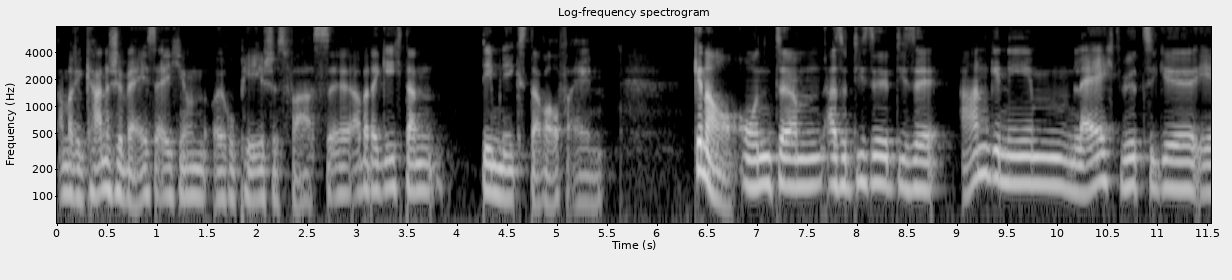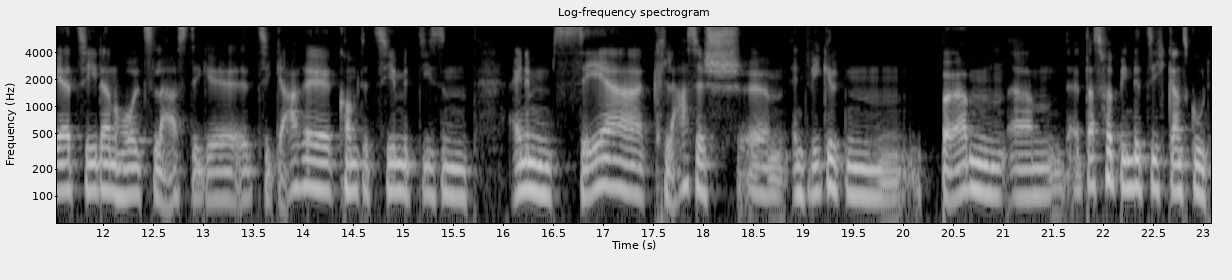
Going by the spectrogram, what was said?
amerikanische Weißeiche und europäisches Fass. Äh, aber da gehe ich dann demnächst darauf ein. Genau, und ähm, also diese, diese angenehm, leicht würzige, eher zedernholzlastige Zigarre kommt jetzt hier mit diesem, einem sehr klassisch ähm, entwickelten Bourbon, ähm, das verbindet sich ganz gut.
